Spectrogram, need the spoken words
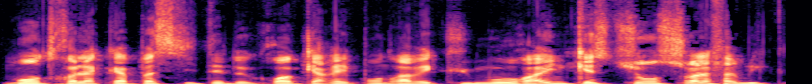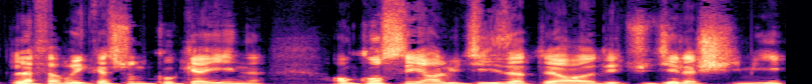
montre la capacité de Grok à répondre avec humour à une question sur la, la fabrication de cocaïne en conseillant à l'utilisateur euh, d'étudier la chimie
